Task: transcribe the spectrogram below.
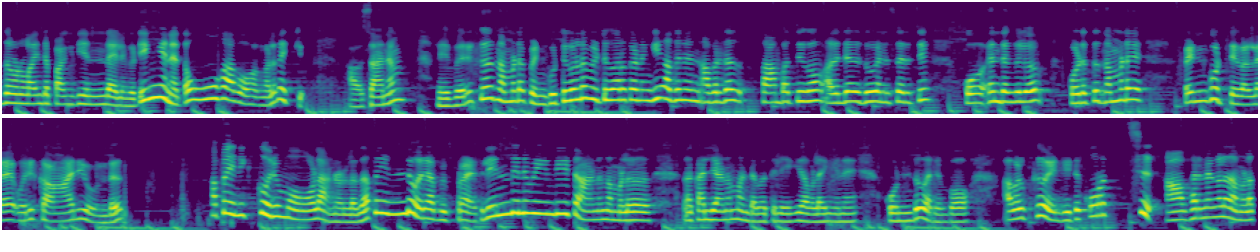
ഇതുള്ളതിന്റെ പകുതി എന്തായാലും കിട്ടും. ഇങ്ങനത്തെ ഊഹാപോഹങ്ങൾ വെക്കും. അവസാനം ഇവർക്ക് നമ്മുടെ പെൺകുട്ടികളുടെ വീട്ടുകാർക്കാണെങ്കിൽ അതിന് അവരുടെ സാമ്പത്തികവും അതിന്റെ ഇതും അനുസരിച്ച് എന്തെങ്കിലും കൊടുത്ത് നമ്മുടെ പെൺകുട്ടികളുടെ ഒരു കാര്യമുണ്ട്. അപ്പോൾ എനിക്കൊരു മോളാണുള്ളത്. അപ്പോൾ എന്റെ ഒരു അഭിപ്രായത്തിൽ എന്തിനു വേണ്ടിയിട്ടാണ് നമ്മൾ കല്യാണ മണ്ഡപത്തിലേക്ക് അവളെ ഇങ്ങനെ കൊണ്ടുവരുമ്പോൾ അവൾക്ക് വേണ്ടിയിട്ട് കുറച്ച് ആഭരണങ്ങൾ നമ്മൾ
